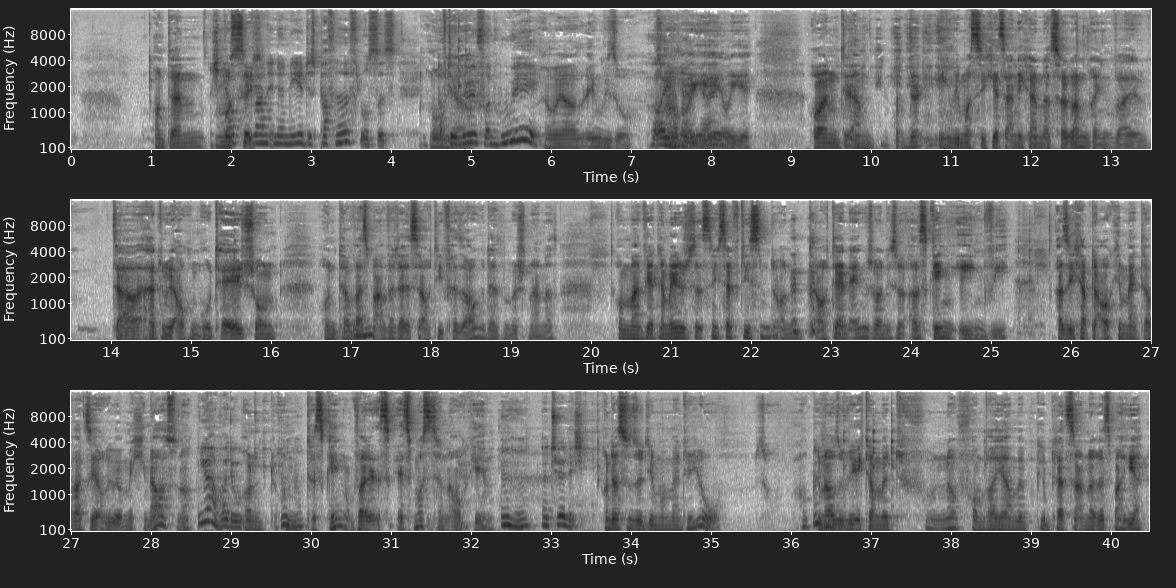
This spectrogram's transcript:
Und dann ich glaube, wir waren in der Nähe des Parfumflusses. Oh, auf der ja. Höhe von Hue. Oh ja, irgendwie so. Oh, oh je, oh je. Und ähm, irgendwie musste ich jetzt Annika nach Saigon bringen, weil da hatten wir auch ein Hotel schon und da mhm. weiß man einfach, da ist auch die Versorgung da ein bisschen anders. Und mein Vietnamesisch ist nicht sehr fließend und auch der in Englisch war nicht so, aber es ging irgendwie. Also ich habe da auch gemerkt, da wachse ich auch über mich hinaus, ne? Ja, weil du. Und, und mhm. das ging, weil es, es muss dann auch gehen. Mhm, natürlich. Und das sind so die Momente, jo. So, ne? Genauso mhm. wie ich damit ne, vor ein paar Jahren mit geplatzten Aneurysma hier,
